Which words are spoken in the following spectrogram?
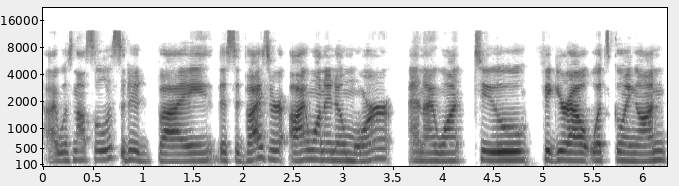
i was not solicited by this advisor. I want to know more and i want to figure out what's going on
